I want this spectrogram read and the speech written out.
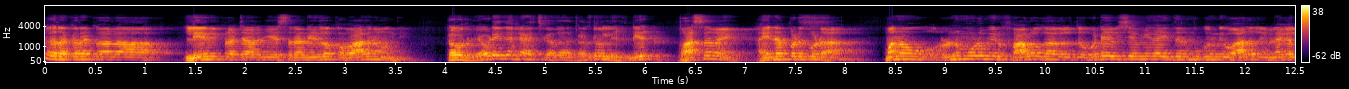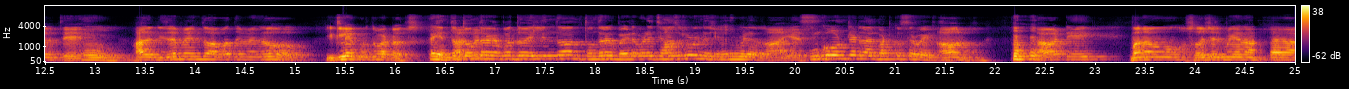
రకరకాల లేని ప్రచారం చేస్తారు అనేది ఒక వాదన ఉంది. అవును. ఎవడైతే రాయొచ్చు కదా కంట్రోల్ లేదు. వాస్తవమే. అయినప్పటికీ కూడా మనం రెండు మూడు మీరు ఫాలో కాగలిగితే ఒకటే విషయం మీద ఇద్దరు ముగ్గురిని వాదనలు వినగలిగితే. అది నిజమేందో అబద్ధమేందో ఇట్లే గుర్తుపట్టవచ్చు ఎంత తొందరగా అబద్ధం వెళ్ళిందో అంత తొందరగా బయటపడే ఛాన్స్ కూడా ఉంది సోషల్ మీడియాలో. ఇంకో ఉంటాడు దాన్ని పట్టుకొస్తాడు బయట అవును కాబట్టి మనం సోషల్ మీడియా అంతగా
